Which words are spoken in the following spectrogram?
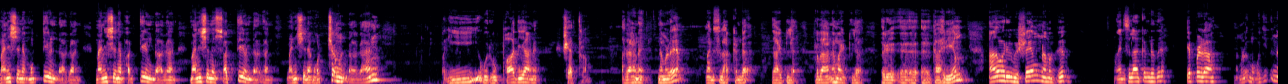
മനുഷ്യന് മുക്തി ഉണ്ടാകാൻ മനുഷ്യന് ഭക്തി ഉണ്ടാകാൻ മനുഷ്യന് ശക്തി ഉണ്ടാകാൻ മനുഷ്യന് മോക്ഷമുണ്ടാകാൻ വലിയ ഒരു ഉപാധിയാണ് ക്ഷേത്രം. അതാണ് നമ്മൾ മനസ്സിലാക്കേണ്ടതായിട്ടുള്ള പ്രധാനമായിട്ടുള്ള ഒരു കാര്യം. ആ ഒരു വിഷയം നമുക്ക് മനസ്സിലാക്കേണ്ടത് എപ്പോഴാണ് നമ്മൾ മോചിതന.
